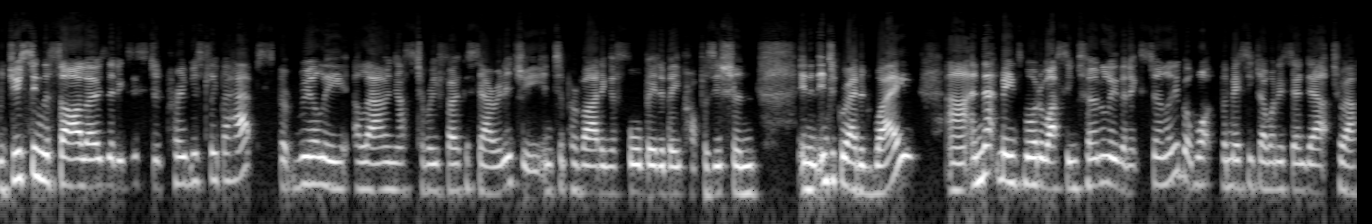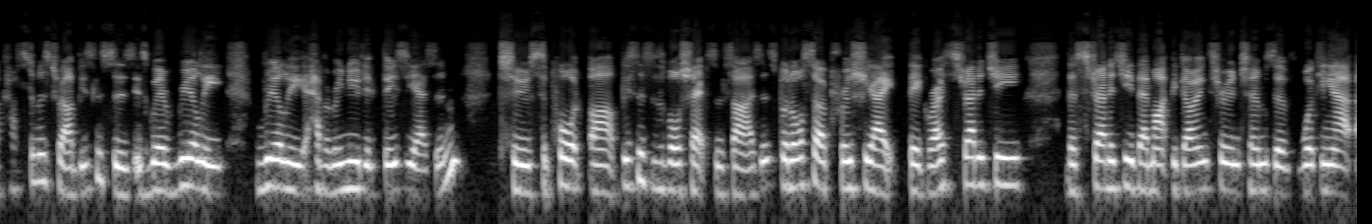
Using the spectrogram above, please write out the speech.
reducing the silos that existed previously, perhaps, but really allowing us to refocus our energy into providing a full B2B proposition in an integrated way. Uh, and that means more to us internally than externally. But what the message I want to send out to our customers, to our businesses, is we're really, really have a renewed enthusiasm to support uh, businesses of all shapes and sizes, but also appreciate their growth strategy, the strategy they might be going through in terms of working out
